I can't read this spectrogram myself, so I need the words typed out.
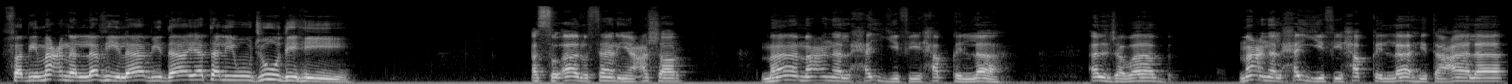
فبمعنى الذي لا بداية لوجوده. السؤال الثاني عشر ما معنى الحي في حق الله؟ الجواب معنى الحي في حق الله تعالى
